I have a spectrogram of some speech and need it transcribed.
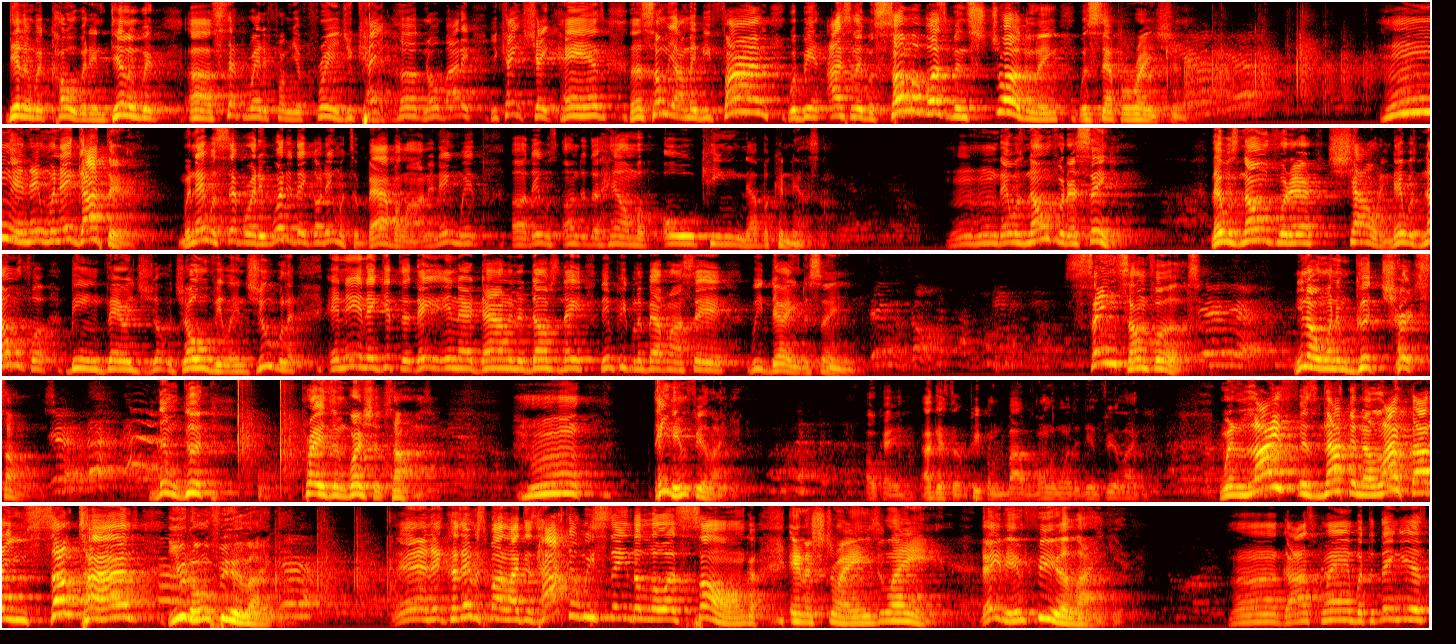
dealing with COVID and dealing with uh, separated from your friends. You can't hug nobody. You can't shake hands. Uh, some of y'all may be fine with being isolated, but some of us been struggling with separation. Hmm, and when they got there, when they were separated, where did they go? They went to Babylon, and they went. Uh, they was under the helm of old King Nebuchadnezzar. Mm-hmm. They was known for their singing. They was known for their shouting. They was known for being very jo- jovial and jubilant. And then they get the they in there down in the dumps. They then people in Babylon said, "We dare you to sing. Sing something for us." You know, one of them good church songs, them good praise and worship songs. Hmm, they didn't feel like it. Okay, I guess the people in the Bible are the only ones that didn't feel like it. When life is knocking the life out of you, sometimes you don't feel like it. Yeah, because they, they responded like this How can we sing the Lord's song in a strange land? They didn't feel like it. Uh, God's plan, but the thing is,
